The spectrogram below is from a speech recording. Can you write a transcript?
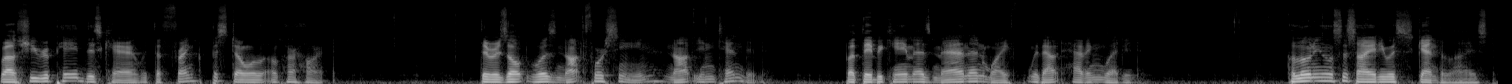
while she repaid this care with the frank bestowal of her heart. The result was not foreseen, not intended, but they became as man and wife without having wedded. Colonial society was scandalized,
